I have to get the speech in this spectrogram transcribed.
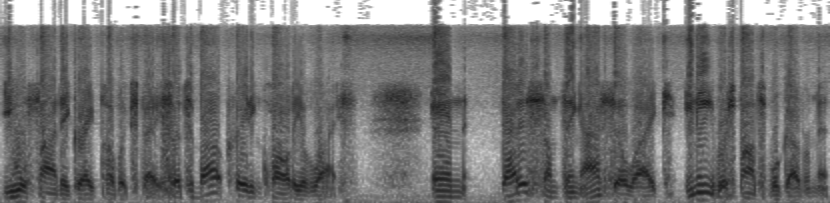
you will find a great public space. So it's about creating quality of life. And that is something I feel like any responsible government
